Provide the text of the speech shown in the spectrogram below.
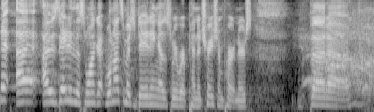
I, I was dating this one guy, well, not so much dating as we were penetration partners, but, uh,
